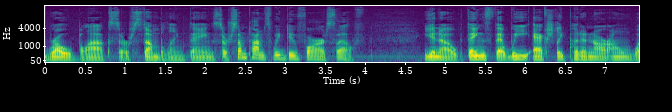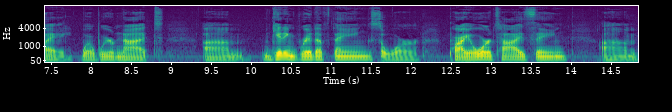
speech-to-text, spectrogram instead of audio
roadblocks or stumbling things, or sometimes we do for ourselves. You know, things that we actually put in our own way where we're not um, getting rid of things or prioritizing. Um,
